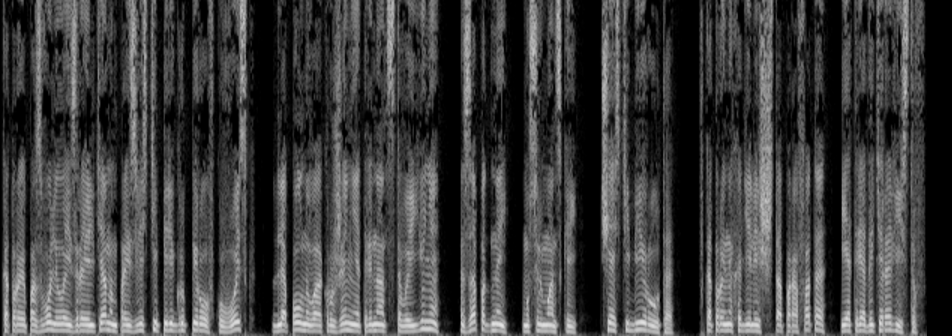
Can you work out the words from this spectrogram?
которое позволило израильтянам произвести перегруппировку войск для полного окружения 13 июня западной мусульманской части Бейрута, в которой находились штаб Арафата и отряды террористов.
